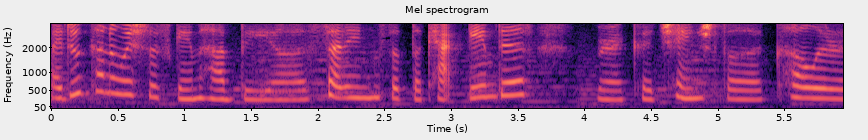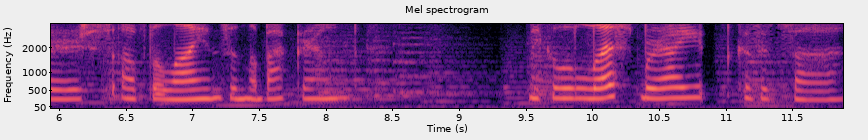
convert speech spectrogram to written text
I do kind of wish this game had the uh, settings that the cat game did, where I could change the colors of the lines in the background. Make a little less bright, because it's a,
